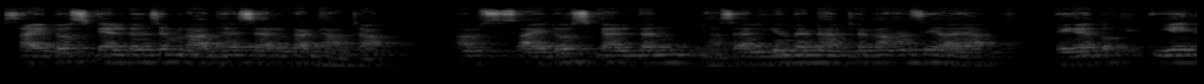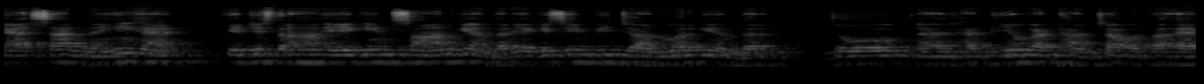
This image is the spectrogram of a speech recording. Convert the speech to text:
साइटोस्केल्टन से मुराद है सेल का ढांचा। अब साइटोस्केल्टन, सेल के अंदर ढांचा कहाँ से आया? ठीक है तो ये ऐसा नहीं है कि जिस तरह एक इंसान के अंदर या किसी भी जानवर के अंदर जो हड्डियों का ढांचा होता है,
